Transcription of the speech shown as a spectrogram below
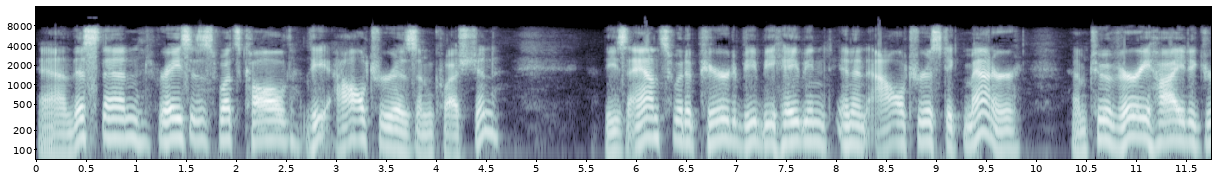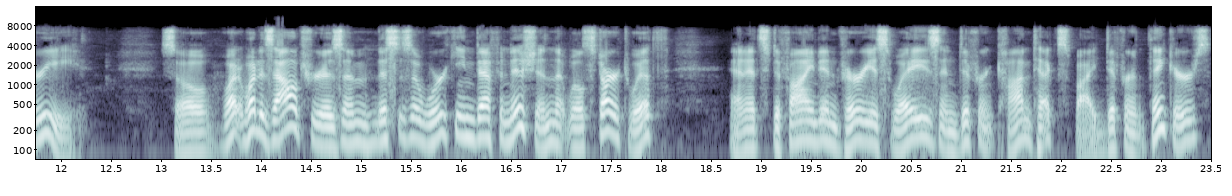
And this then raises what's called the altruism question. These ants would appear to be behaving in an altruistic manner um, to a very high degree. So, what, what is altruism? This is a working definition that we'll start with, and it's defined in various ways in different contexts by different thinkers.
